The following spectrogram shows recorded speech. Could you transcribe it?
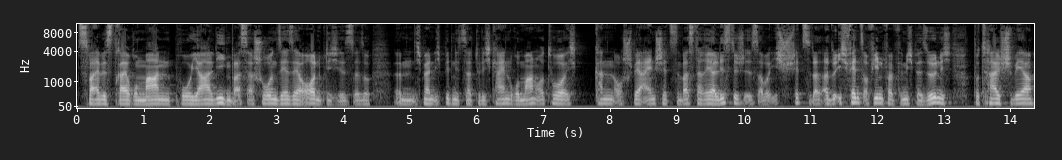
zwei bis drei Romanen pro Jahr liegen, was ja schon sehr, sehr ordentlich ist. Also ähm, ich meine, ich bin jetzt natürlich kein Romanautor, ich kann auch schwer einschätzen, was da realistisch ist, aber ich schätze das, also ich fände es auf jeden Fall für mich persönlich total schwer,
